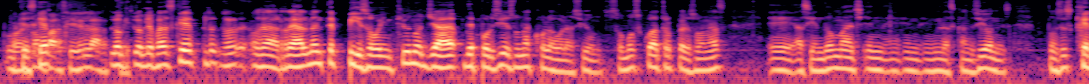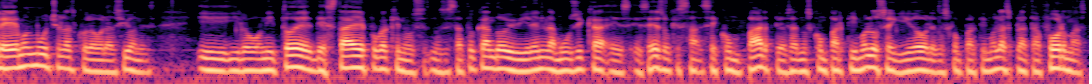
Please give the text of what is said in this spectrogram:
Porque Poder es que compartir el arte. Lo, que- lo que pasa es que, o sea, realmente Piso 21 ya de por sí es una colaboración. Somos cuatro personas eh, haciendo match en, en- las canciones. Entonces creemos mucho en las colaboraciones. Y, lo bonito de, esta época que nos, nos está tocando vivir en la música es, es eso, que se comparte. O sea, nos compartimos los seguidores, nos compartimos las plataformas.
